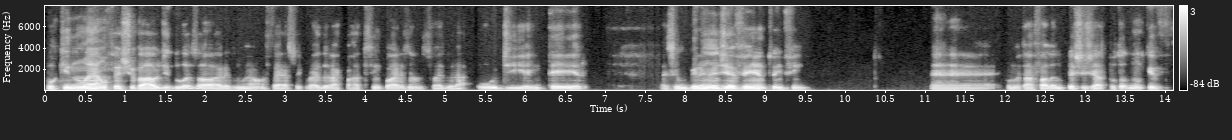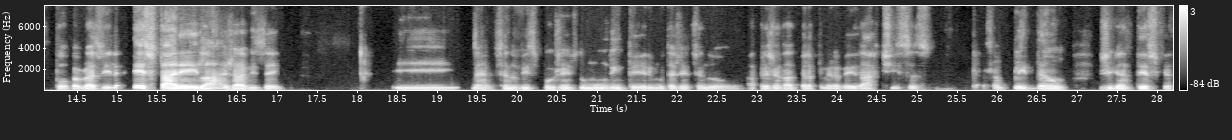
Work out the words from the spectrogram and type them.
porque não é um festival de duas horas, não é uma festa que vai durar quatro, cinco horas, não. Isso vai durar o dia inteiro. Vai ser um grande evento, enfim. É, como eu estava falando, prestigiado por todo mundo que for para Brasília. Estarei lá, já avisei. E né, sendo visto por gente do mundo inteiro e muita gente sendo apresentada pela primeira vez a artistas, essa amplidão gigantesca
